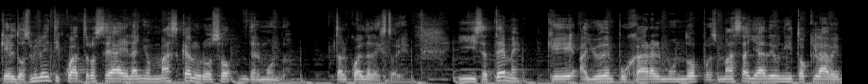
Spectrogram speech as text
que el 2024 sea el año más caluroso del mundo tal cual de la historia. Y se teme que ayude a empujar al mundo pues más allá de un hito clave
